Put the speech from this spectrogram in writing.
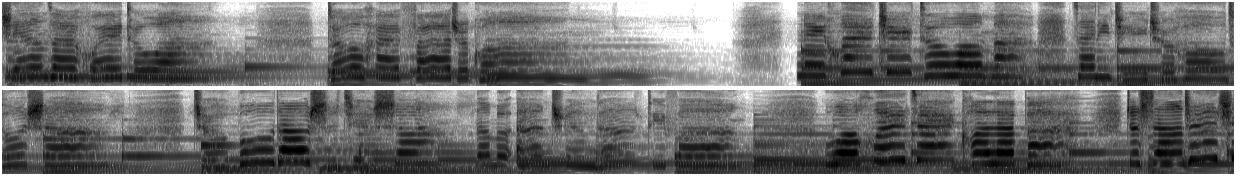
现在回头望，都还发着光。你会记得我吗？在你机车后座上，找不到世界上那么安全的地方。我会再快乐吧，就像之前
